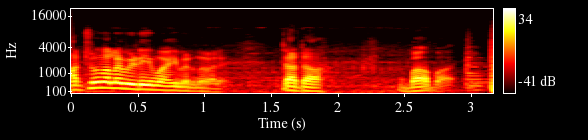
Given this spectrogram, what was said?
മറ്റൊരു നല്ല വീഡിയോയുമായി വരുന്നവരെ. ടാറ്റ. Bye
